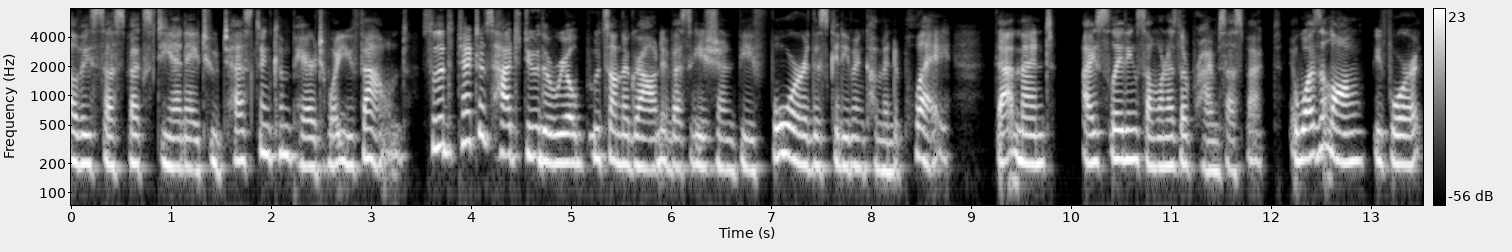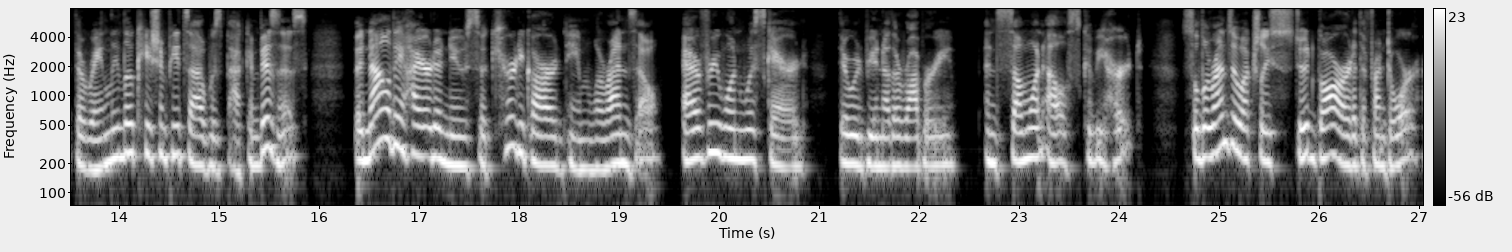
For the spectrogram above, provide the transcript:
of a suspect's DNA to test and compare to what you found. So the detectives had to do the real boots on the ground investigation before this could even come into play. That meant isolating someone as their prime suspect. It wasn't long before the Rainley location Pizza was back in business, but now they hired a new security guard named Lorenzo. Everyone was scared there would be another robbery and someone else could be hurt. So Lorenzo actually stood guard at the front door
